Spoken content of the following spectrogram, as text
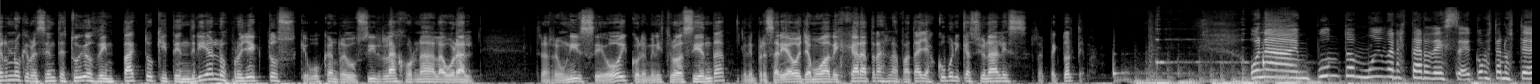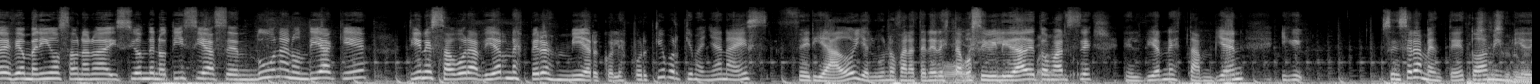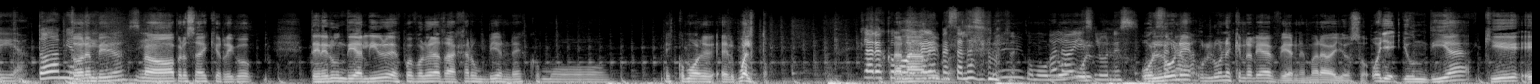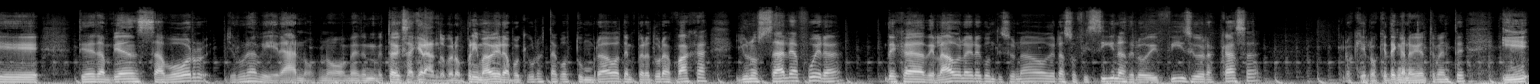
que presente estudios de impacto que tendrían los proyectos que buscan reducir la jornada laboral. Tras reunirse hoy con el ministro de Hacienda, el empresariado llamó a dejar atrás las batallas comunicacionales respecto al tema. Una en punto, muy buenas tardes. Eh, ¿Cómo están ustedes? Bienvenidos a una nueva edición de Noticias en Duna en un día que tiene sabor a viernes, pero es miércoles. ¿Por qué? Porque mañana es feriado y algunos van a tener esta posibilidad de tomarse el viernes también. Y sinceramente, toda mi envidia. Toda mi ¿Toda envidia? No, pero sabes qué rico tener un día libre y después volver a trabajar un viernes como es como el vuelto. Claro, es como volver a empezar la semana. un, hoy es lunes. Un lunes, un lunes que en realidad es viernes, maravilloso. Oye, y un día que eh, tiene también sabor, yo no era verano, no, me, estoy exagerando, pero primavera, porque uno está acostumbrado a temperaturas bajas y uno sale afuera, deja de lado el aire acondicionado de las oficinas, de los edificios, de las casas los que, los que tengan evidentemente, y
